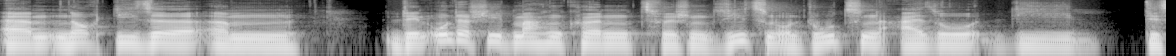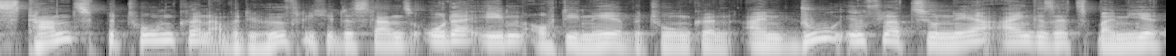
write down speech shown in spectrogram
ähm, noch diese, ähm, den Unterschied machen können zwischen Siezen und Duzen, also die Distanz betonen können, aber die höfliche Distanz oder eben auch die Nähe betonen können. Ein Du inflationär eingesetzt bei mir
